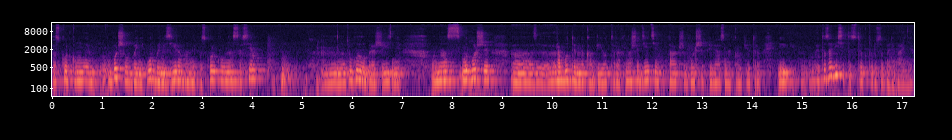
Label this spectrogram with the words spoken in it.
поскольку мы больше урбанизированы, поскольку у нас совсем другой образ жизни. У нас мы больше э, работаем на компьютерах, наши дети также больше привязаны к компьютерам. И это зависит от структуры заболевания.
